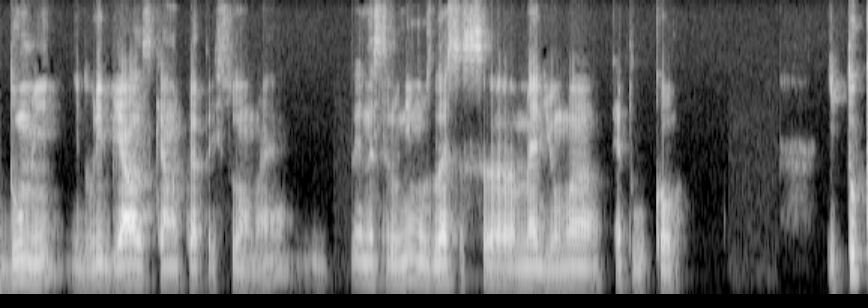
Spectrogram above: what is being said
думи и дори бяла дъска, на която рисуваме, е несравнимо зле с медиума ето го кода. И тук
